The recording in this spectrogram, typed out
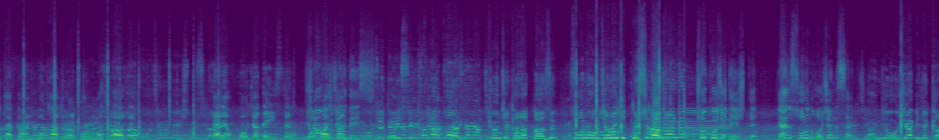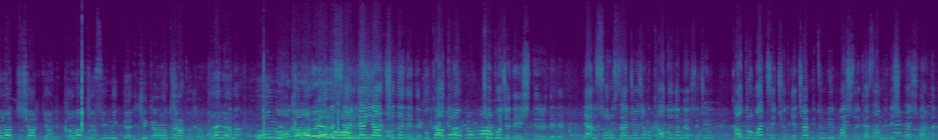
bu takımın bu kadronun korunması lazım. Hocanın değişmesi lazım. Yani hoca değişsin, yok an hoca başkan mı değişsin? Hoca değişsin kanat lazım. Önce kanat lazım. Sonra hocanın gitmesi lazım. Çok hoca değişti. Yani sorun hoca mı sence? Bence hoca bir de kanat şart yani. Kanat kesinlikle. iki kanat şart hocam. Aynen. olmuyor. Kanatlarla Ama olmuyor. Sergen Yalçın da dedi. Bu kadro çok hoca değiştirir dedi. Yani sorun sence hoca mı kadroda mı yoksa? Çünkü kadro maç seçiyordu. Geçen bütün büyük maçları kazanan bir Beşiktaş vardı.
